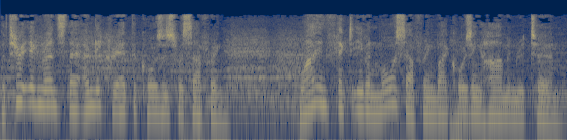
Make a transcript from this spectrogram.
but through ignorance they only create the causes for suffering. Why inflict even more suffering by causing harm in return?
